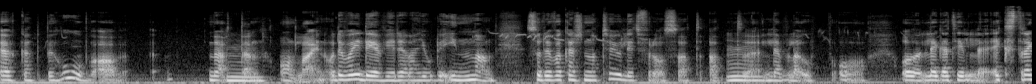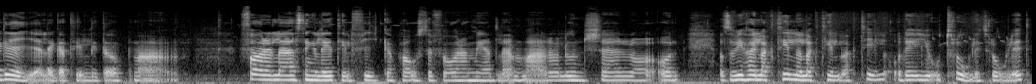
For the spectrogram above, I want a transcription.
ökat behov av möten mm. online. Och det var ju det vi redan gjorde innan. Så det var kanske naturligt för oss att, att mm. Levla upp och, och lägga till extra grejer, lägga till lite öppna föreläsningar, lägga till fikapauser för våra medlemmar och luncher. Och, och, alltså vi har ju lagt till och lagt till och lagt till och det är ju otroligt roligt.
